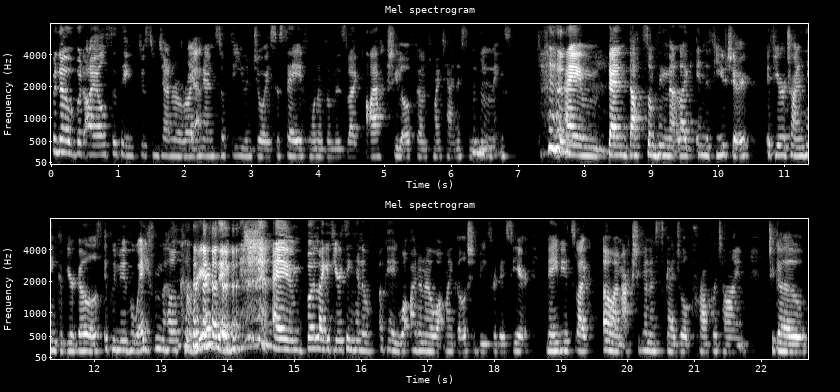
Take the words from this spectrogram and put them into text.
but no, but I also think just in general, writing down stuff that you enjoy. So say if one of them is like, I actually love going to my tennis in the Mhm. evenings. Um, then that's something that like in the future, if you're trying to think of your goals, if we move away from the whole career thing, um, but like if you're thinking of okay, well, I don't know what my goal should be for this year. Maybe it's like, oh, I'm actually gonna schedule proper time to go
